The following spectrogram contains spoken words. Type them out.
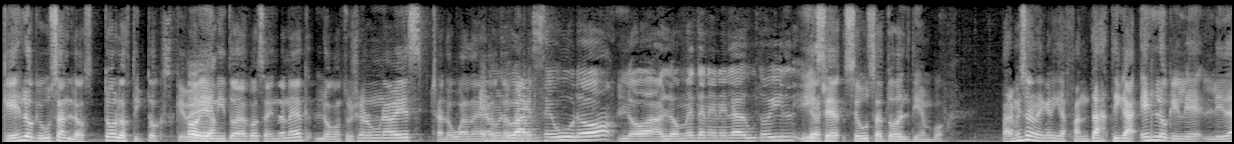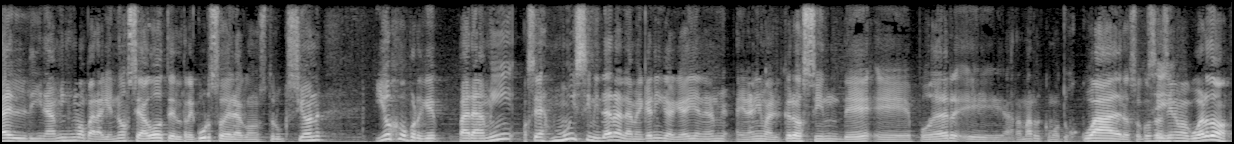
Que es lo que usan los todos los TikToks que Obvio. ven y todas las cosas de internet, lo construyeron una vez, ya lo guardan en, En el un lugar seguro, lo, lo meten en el autobuild y, y lo- se, se usa todo el tiempo. Para mí es una mecánica fantástica, es lo que le, le da el dinamismo para que no se agote el recurso de la construcción. Y ojo porque para mí, o sea, es muy similar a la mecánica que hay en, en Animal Crossing de eh, poder eh, armar como tus cuadros o cosas Sí. así, no me acuerdo.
